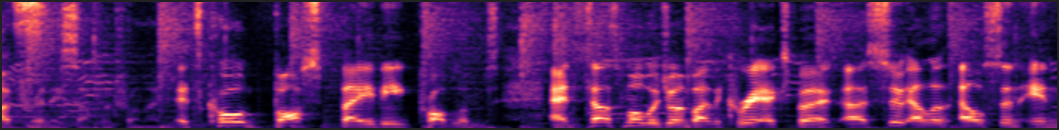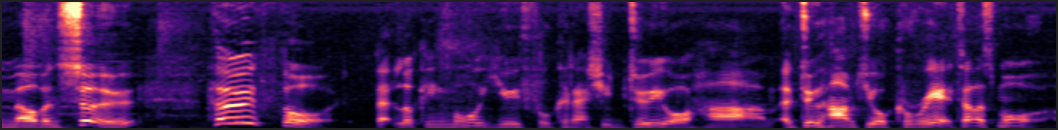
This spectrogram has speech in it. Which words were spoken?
I've really suffered from it. It's called Boss Baby Problems. And to tell us more, we're joined by the career expert uh, Sue Ellson in Melbourne. Sue, who thought that looking more youthful could actually do your harm, uh, do harm to your career? Tell us more.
